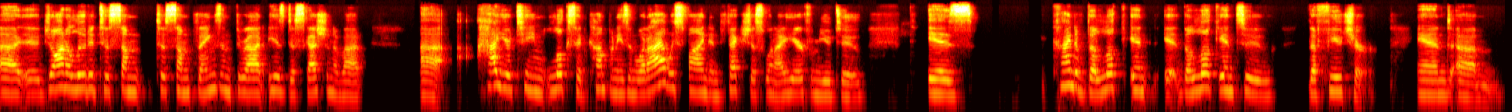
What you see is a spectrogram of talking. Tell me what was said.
uh, john alluded to some to some things and throughout his discussion about uh, how your team looks at companies. And what I always find infectious when I hear from you two is kind of the look in the look into the future. And um,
